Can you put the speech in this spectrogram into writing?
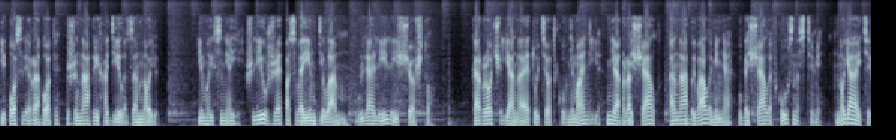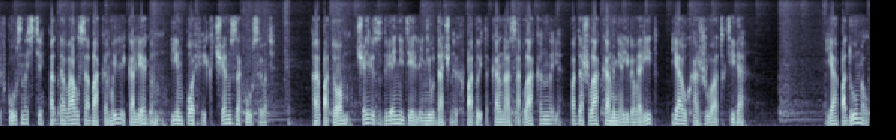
и после работы жена приходила за мною. И мы с ней шли уже по своим делам, гуляли или еще что. Короче, я на эту тетку внимания не обращал, она бывала меня угощала вкусностями, но я эти вкусности отдавал собакам или коллегам, им пофиг чем закусывать. А потом, через две недели неудачных попыток она заплаканная, подошла ко мне и говорит, я ухожу от тебя. Я подумал,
